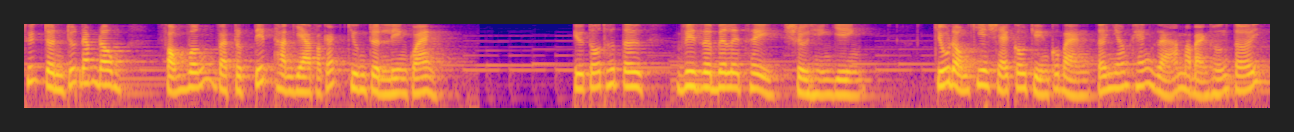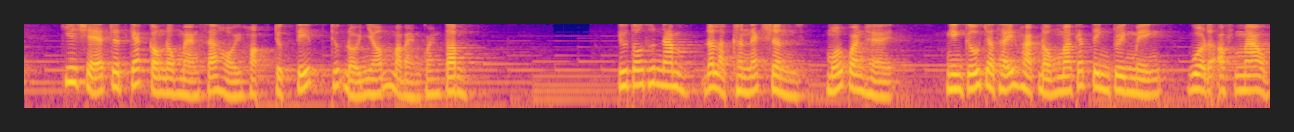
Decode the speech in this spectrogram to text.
thuyết trình trước đám đông, phỏng vấn và trực tiếp tham gia vào các chương trình liên quan. Yếu tố thứ tư, visibility, sự hiện diện. Chủ động chia sẻ câu chuyện của bạn tới nhóm khán giả mà bạn hướng tới – chia sẻ trên các cộng đồng mạng xã hội hoặc trực tiếp trước đội nhóm mà bạn quan tâm. Yếu tố thứ năm đó là connections, mối quan hệ. Nghiên cứu cho thấy hoạt động marketing truyền miệng, word of mouth,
